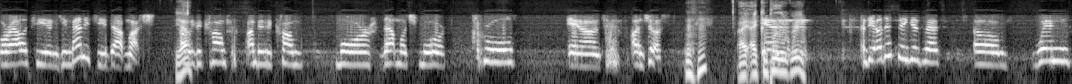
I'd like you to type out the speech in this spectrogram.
morality and humanity that much. Yeah. And we become and we become more that much more cruel and unjust. Mm-hmm. I, I completely and, agree. And the other thing is that um, when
